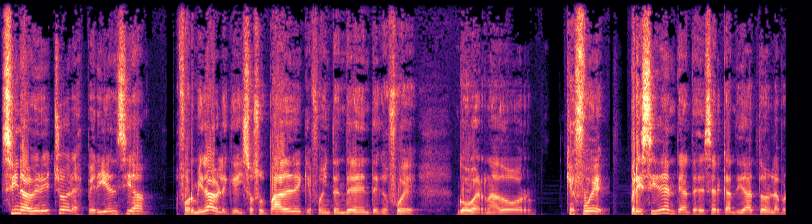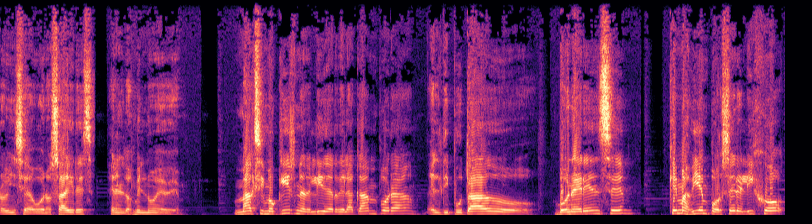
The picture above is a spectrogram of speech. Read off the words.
sin haber hecho la experiencia formidable que hizo su padre, que fue intendente, que fue gobernador, que fue presidente antes de ser candidato en la provincia de Buenos Aires en el 2009. Máximo Kirchner, el líder de la Cámpora, el diputado bonaerense, que más bien por ser el hijo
